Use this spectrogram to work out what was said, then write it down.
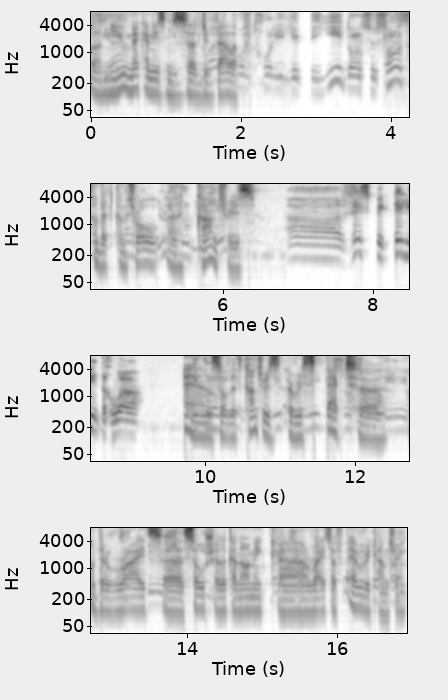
uh, new mechanisms uh, develop that control countries and so that countries respect uh, the rights, uh, social, economic uh, rights of every country.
